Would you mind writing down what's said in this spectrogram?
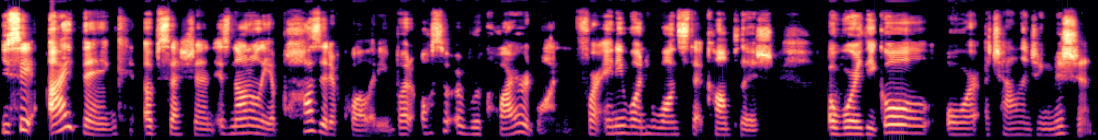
You see, I think obsession is not only a positive quality, but also a required one for anyone who wants to accomplish a worthy goal or a challenging mission.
